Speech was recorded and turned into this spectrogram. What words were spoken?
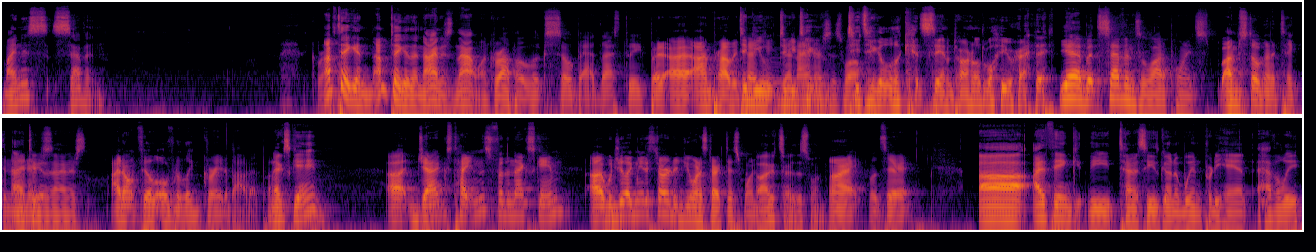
minus seven. I'm taking I'm taking the Niners in that one. Garoppolo looks so bad last week, but uh, I'm probably Did taking you did the you take Niners as well. did you take a look at Sam Darnold while you were at it? yeah, but seven's a lot of points. I'm still going to take the Niners. I'm taking the Niners. I don't feel overly great about it. But. Next game. Uh, Jags Titans for the next game. Uh, would you like me to start, or do you want to start this one? Oh, I could start this one. All right, let's hear it. Uh, I think the Tennessee is going to win pretty hand- heavily.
